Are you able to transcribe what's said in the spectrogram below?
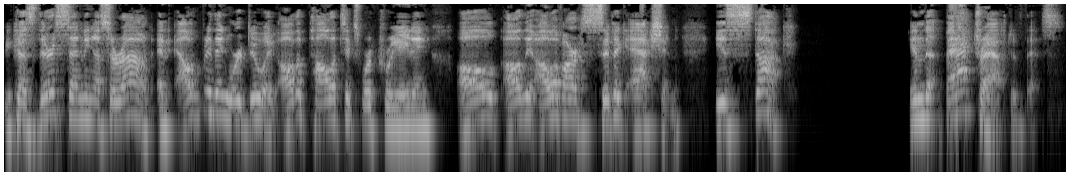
because they're sending us around and everything we're doing, all the politics we're creating, all, all the, all of our civic action is stuck in the backdraft of this.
